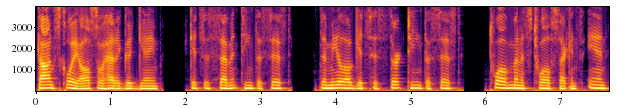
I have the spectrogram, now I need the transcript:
Donskoy also had a good game. Gets his 17th assist. DeMelo gets his 13th assist. 12 minutes, 12 seconds in.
